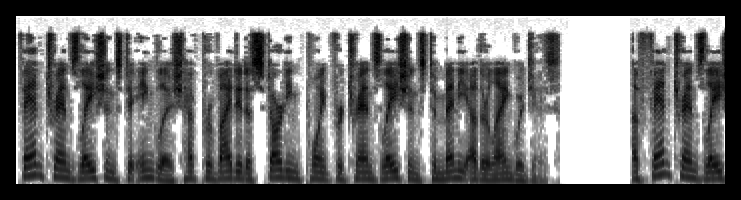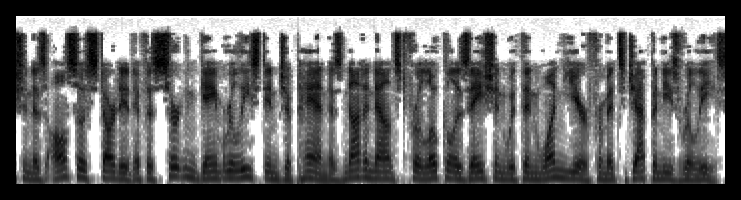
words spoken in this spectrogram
Fan translations to English have provided a starting point for translations to many other languages. A fan translation is also started if a certain game released in Japan is not announced for localization within one year from its Japanese release.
